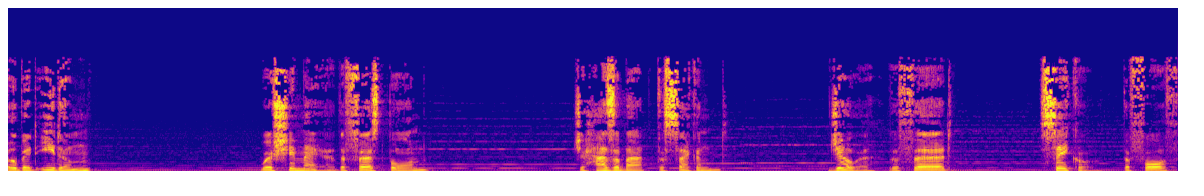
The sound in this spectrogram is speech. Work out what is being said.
Obed-Edom were Shemaiah the firstborn, Jehozabad the second, Joah the third, Sacar the fourth,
